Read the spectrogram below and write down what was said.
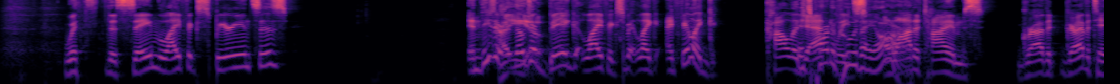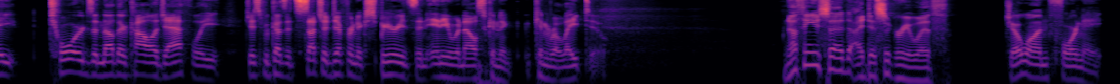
with the same life experiences. And these are I- those are big life experiences. Like I feel like college It's part of who athletes a lot of times gravi- gravitate towards another college athlete just because it's such a different experience than anyone else can can relate to. Nothing you said, I disagree with. Joe one, four Nate.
